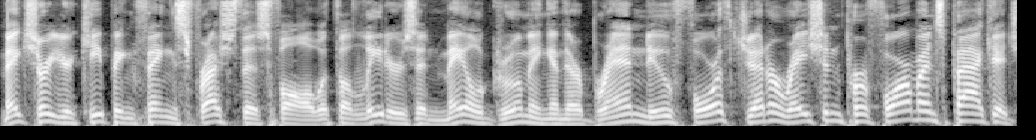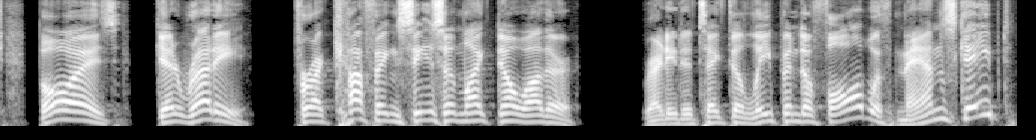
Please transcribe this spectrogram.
Make sure you're keeping things fresh this fall with the leaders in male grooming and their brand new fourth generation performance package. Boys, get ready for a cuffing season like no other. Ready to take the leap into fall with Manscaped?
